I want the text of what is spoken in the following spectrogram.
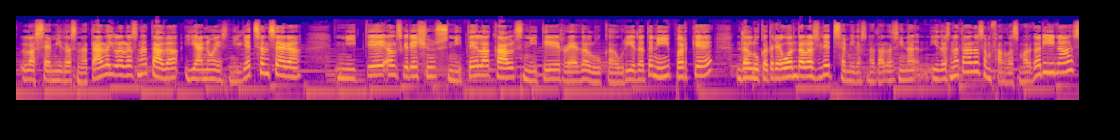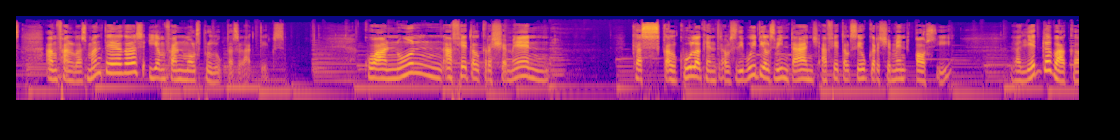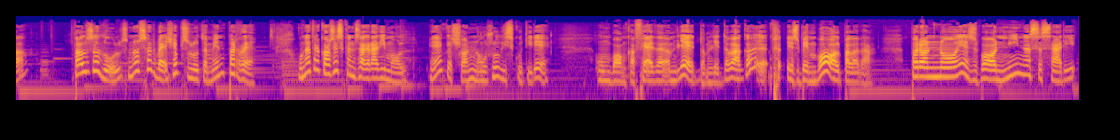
La semidesnatada i la desnatada ja no és ni llet sencera, ni té els greixos, ni té la calç, ni té res de lo que hauria de tenir, perquè de lo que treuen de les llets semidesnatades i, i desnatades en fan les margarines, en fan les mantegues i en fan molts productes làctics. Quan un ha fet el creixement que es calcula que entre els 18 i els 20 anys ha fet el seu creixement ossi, la llet de vaca pels adults no serveix absolutament per res. Una altra cosa és que ens agradi molt, eh? que això no us ho discutiré. Un bon cafè de, amb llet, amb llet de vaca, eh, és ben bo al paladar, però no és bo ni necessari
